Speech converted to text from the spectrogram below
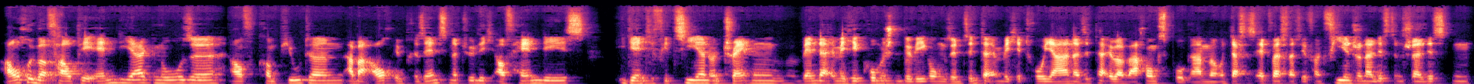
auch über VPN-Diagnose auf Computern, aber auch in Präsenz natürlich auf Handys identifizieren und tracken, wenn da irgendwelche komischen Bewegungen sind, sind da irgendwelche Trojaner, sind da Überwachungsprogramme. Und das ist etwas, was wir von vielen Journalistinnen und Journalisten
